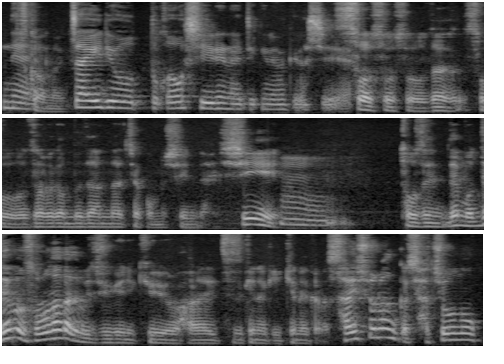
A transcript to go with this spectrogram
ね使わない、材料とかを仕入れないといけないわけだし。そうそうそう。だそうそれが無駄になっちゃうかもしれないし、うん。当然。でもでもその中でも従業員に給料を払い続けなきゃいけないから最初なんか社長の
